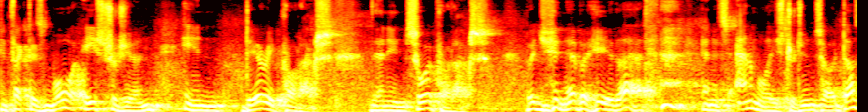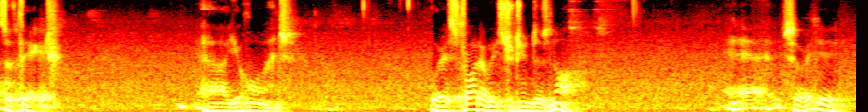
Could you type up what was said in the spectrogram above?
In fact, there's more estrogen in dairy products than in soy products. But you never hear that. And it's animal estrogen, so it does affect uh, your hormones. Whereas phytoestrogen does not. Uh, sorry, yeah.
